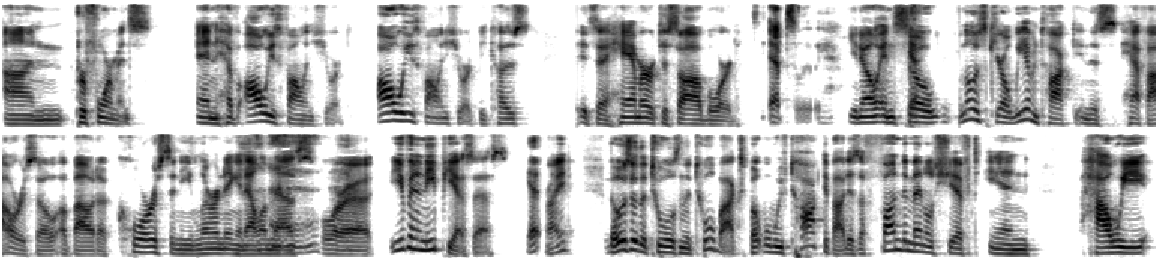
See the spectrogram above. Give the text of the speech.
on performance, and have always fallen short. Always fallen short because it's a hammer to saw a board. Absolutely. You know, and so notice, Carol, we haven't talked in this half hour or so about a course in e-learning, an LMS, or a, even an EPSS. Yep. Right? Those are the tools in the toolbox. But what we've talked about is a fundamental shift in how we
